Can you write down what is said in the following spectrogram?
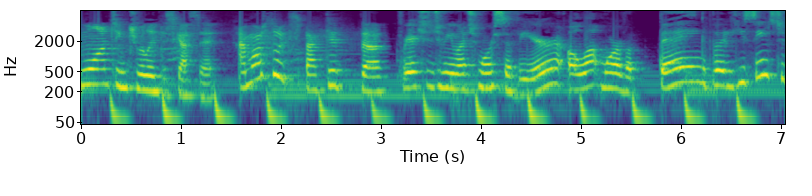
wanting to really discuss it. I am also expected the reaction to be much more severe, a lot more of a bang, but he seems to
